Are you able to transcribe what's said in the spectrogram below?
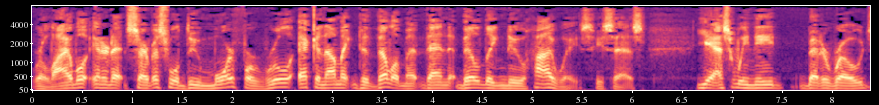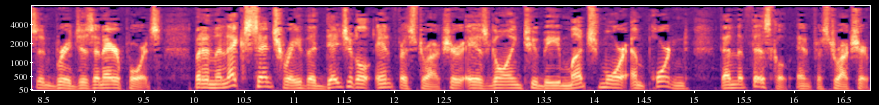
Reliable internet service will do more for rural economic development than building new highways, he says. Yes, we need better roads and bridges and airports, but in the next century, the digital infrastructure is going to be much more important than the physical infrastructure.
